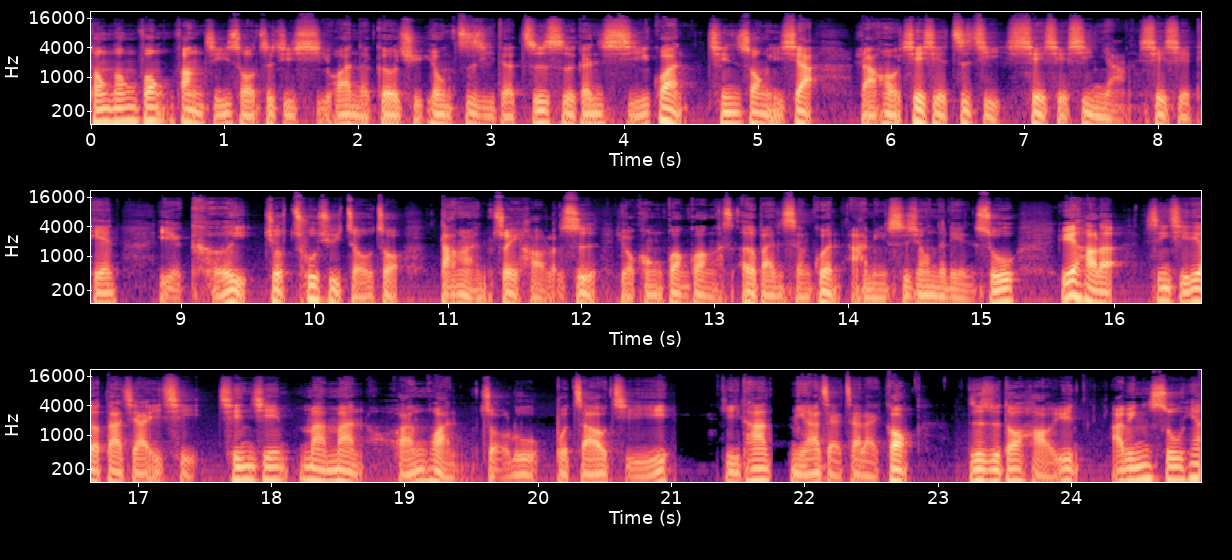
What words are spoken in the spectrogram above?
通通风，放几首自己喜欢的歌曲，用自己的姿势跟习惯轻松一下，然后谢谢自己，谢谢信仰，谢谢天，也可以就出去走走。当然，最好的是有空逛逛二班神棍阿明师兄的脸书。约好了，星期六大家一起轻轻慢慢缓缓走路，不着急。其他明仔再来讲，日日都好运。阿明叔兄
